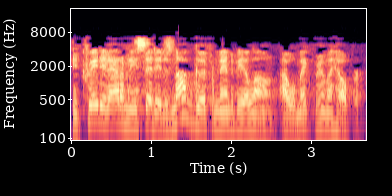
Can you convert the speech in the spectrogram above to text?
he created Adam and he said, It is not good for man to be alone. I will make for him a helper.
